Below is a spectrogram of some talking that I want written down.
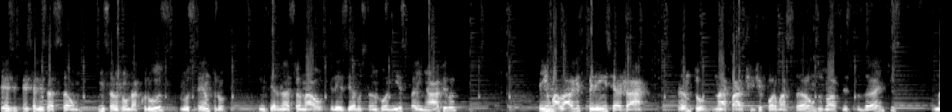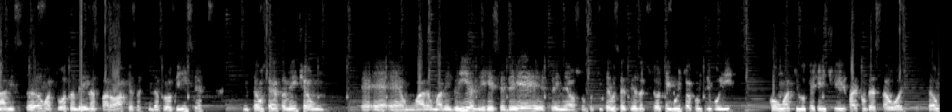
fez especialização em São João da Cruz, no Centro Internacional Teresiano Sanjonista, em Ávila. Tem uma larga experiência já, tanto na parte de formação dos nossos estudantes, na missão, atuou também nas paróquias aqui da província. Então, certamente é um, é, é, é uma, uma, alegria de receber, Frei Nelson, porque temos certeza que o senhor tem muito a contribuir com aquilo que a gente vai conversar hoje. Então,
